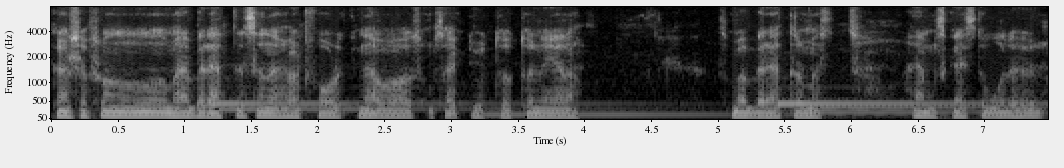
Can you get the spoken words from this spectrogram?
Kanske från de här berättelserna jag hört folk när jag var som sagt ute och turnerade. Som har berättat de mest hemska historier hur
